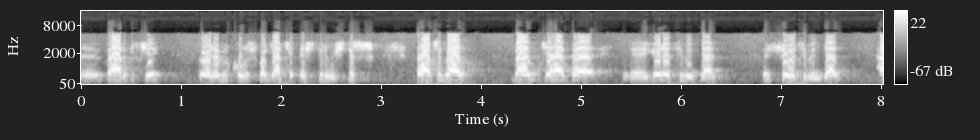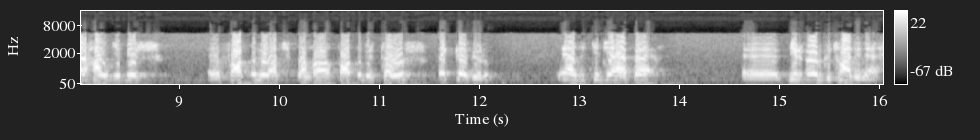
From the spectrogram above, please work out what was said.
e, verdi ki böyle bir konuşma gerçekleştirmiştir. O açıdan ben CHP e, yönetiminden, üst yönetiminden herhangi bir e, farklı bir açıklama, farklı bir tavır beklemiyorum. Ne yazık ki CHP bir örgüt haline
